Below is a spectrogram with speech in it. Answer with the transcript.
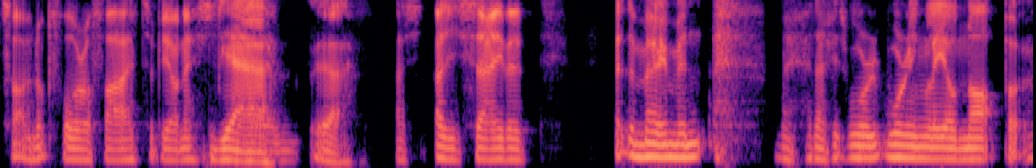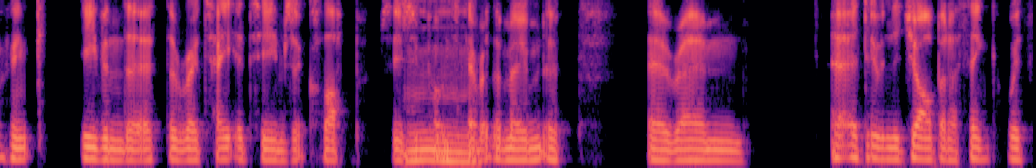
tying up four or five, to be honest. Yeah, um, yeah. As, as you say, that at the moment, I don't know if it's worryingly or not, but I think even the the rotated teams at Klopp seems to be putting mm. together at the moment are, are, um, are doing the job. And I think with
